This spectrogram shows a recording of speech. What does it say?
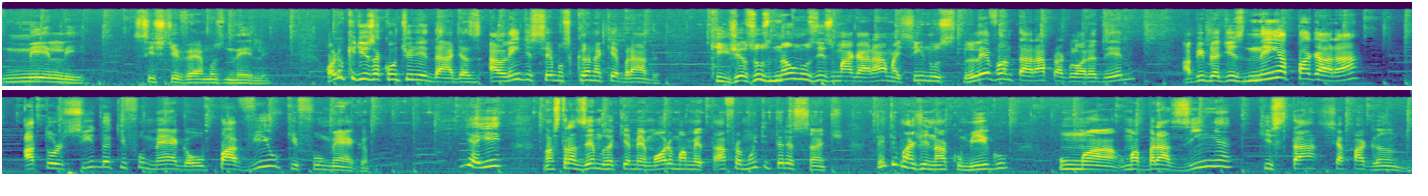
nele, se estivermos nele. Olha o que diz a continuidade, além de sermos cana quebrada, que Jesus não nos esmagará, mas sim nos levantará para a glória dele. A Bíblia diz: nem apagará a torcida que fumega, o pavio que fumega. E aí, nós trazemos aqui à memória uma metáfora muito interessante. Tenta imaginar comigo uma, uma brasinha que está se apagando.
